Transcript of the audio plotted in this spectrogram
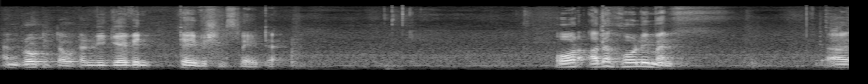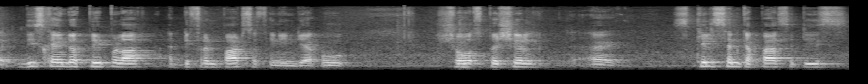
and brought it out, and we gave in televisions later. Or other holy men. Uh, these kind of people are at different parts of in India who show special uh, skills and capacities,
